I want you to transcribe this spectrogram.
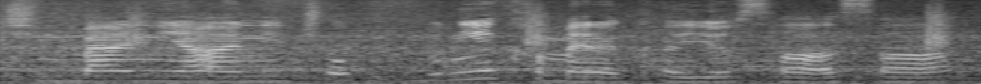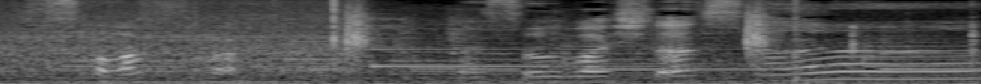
için. Ben yani çok... Bu niye kamera kayıyor sağa sağa? Salak mı? Nasıl başlasam?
